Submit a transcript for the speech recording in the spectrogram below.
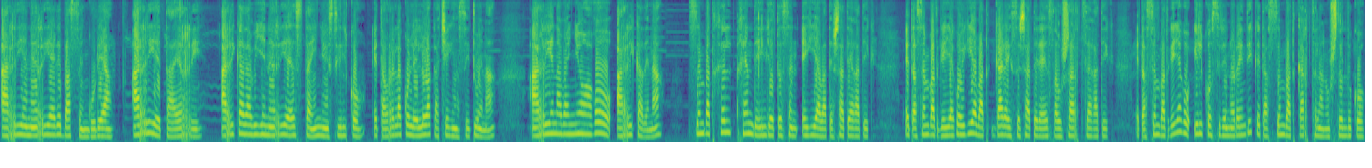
harrien herria ere bazen gurea. Harri eta herri, harrika dabilen herria ez da inoiz hilko, eta horrelako leloak atsegin zituena, harriena bainoago harrika dena, zenbat jende hilote zen egia bat esateagatik, eta zenbat gehiago egia bat garaiz esatera ez ausartzeagatik, eta zenbat gehiago hilko ziren oraindik eta zenbat kartzelan ustelduko,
